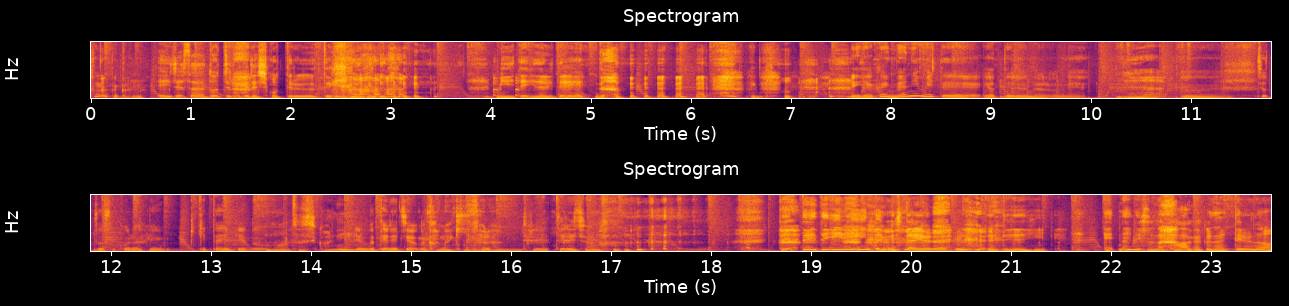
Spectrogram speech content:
当なのかな？えじゃあさどっちの手でしこってる？って聞く右手左手。逆に何見てやってるんだろうね。ね。うん。ちょっとそこら辺聞きたいけど。まあ確かに。やっぱ照れちゃうのかな聞いたら。うん照れ照れちゃう。徹底的にインタビューしたいよね。徹底的に。えなんでそんな顔赤くなってるの？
